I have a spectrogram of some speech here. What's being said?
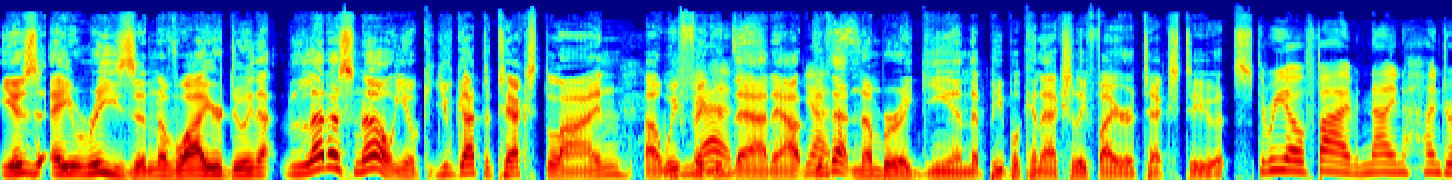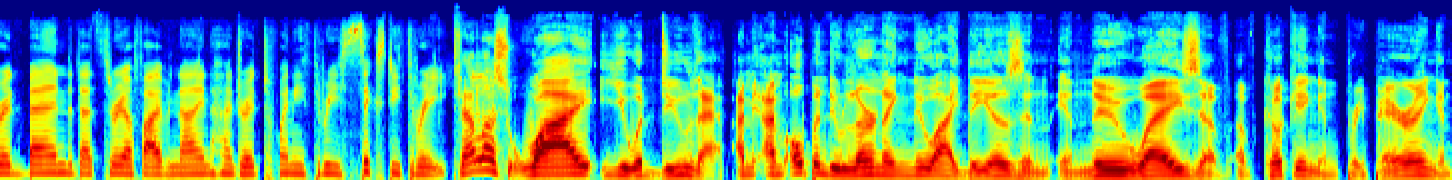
is a reason of why you're doing that, let us know. You know, you've got the text line. Uh, we figured Yes, that out. Give that number again that people can actually fire a text to. you. It's 305 900 bend. That's 305 900 2363. tell us why you would do that. I mean, I'm open to learning new ideas and, and new ways of, of cooking and preparing. And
